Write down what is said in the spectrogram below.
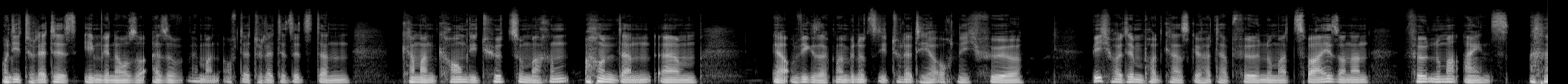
Und die Toilette ist eben genauso. Also wenn man auf der Toilette sitzt, dann kann man kaum die Tür zumachen. Und dann, ähm, ja, und wie gesagt, man benutzt die Toilette ja auch nicht für, wie ich heute im Podcast gehört habe, für Nummer zwei, sondern für Nummer eins.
